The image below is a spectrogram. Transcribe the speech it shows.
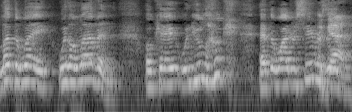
led the way with 11. Okay. When you look at the wide receivers, they Again,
